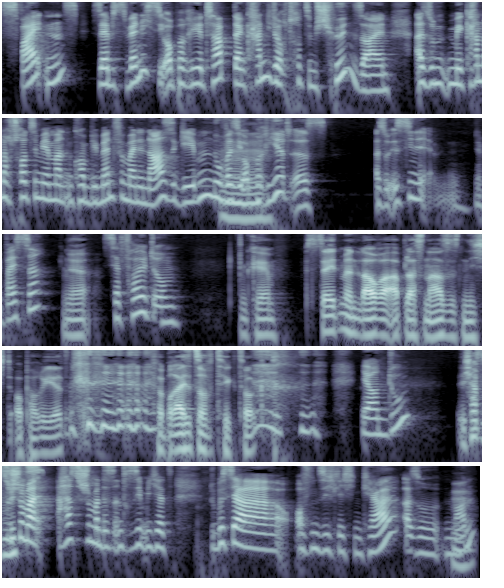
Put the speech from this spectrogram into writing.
Zweitens, selbst wenn ich sie operiert habe, dann kann die doch trotzdem schön sein. Also mir kann doch trotzdem jemand ein Kompliment für meine Nase geben, nur weil sie Mhm. operiert ist. Also ist sie, weißt du? Ja, Ist ja voll dumm. okay. Statement, Laura Ablass Nase ist nicht operiert. Verbreitet auf TikTok. ja, und du? Ich hast du schon mal, hast du schon mal, das interessiert mich jetzt, du bist ja offensichtlich ein Kerl, also ein Mann. Mhm.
